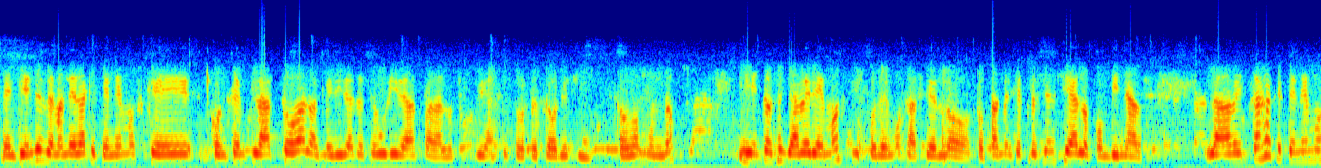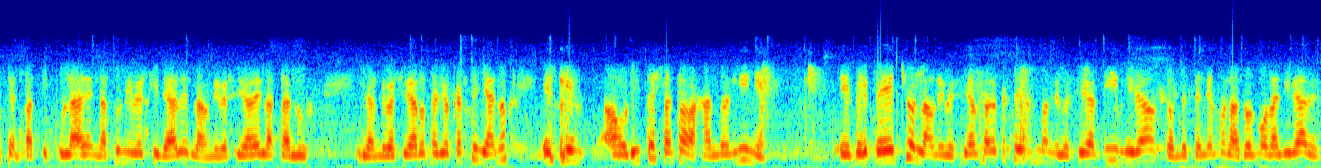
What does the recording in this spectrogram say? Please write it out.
¿Me entiendes? De manera que tenemos que contemplar todas las medidas de seguridad para los estudiantes, profesores y todo el mundo. Y entonces ya veremos si podemos hacerlo totalmente presencial o combinado. La ventaja que tenemos en particular en las universidades, la Universidad de la Salud y la Universidad Rosario Castellano, es que ahorita están trabajando en línea. Eh, de, hecho, la Universidad Castellano es una universidad híbrida donde tenemos las dos modalidades,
